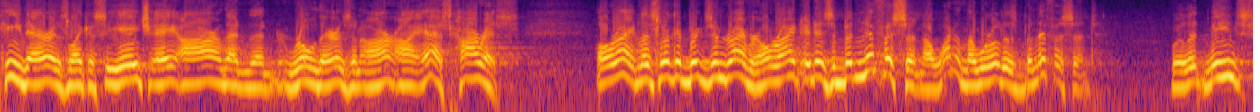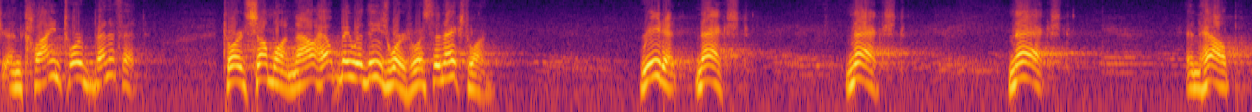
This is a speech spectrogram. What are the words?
he there is like a C-H-A-R, that, that rho there is an R-I-S, charis. All right, let's look at Briggs and Driver. All right, it is beneficent. Now, what in the world is beneficent? Well, it means inclined toward benefit, toward someone. Now, help me with these words. What's the next one? Read it. Next. Next. Next. And help.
